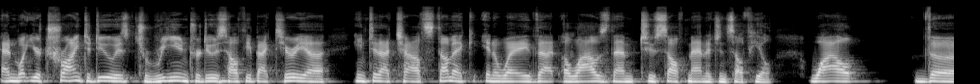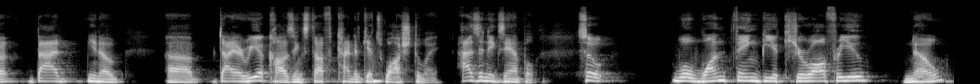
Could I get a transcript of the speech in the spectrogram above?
And what you're trying to do is to reintroduce healthy bacteria into that child's stomach in a way that allows them to self manage and self heal while the bad, you know, uh, diarrhea causing stuff kind of gets washed away, as an example. So, will one thing be a cure all for you? No.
